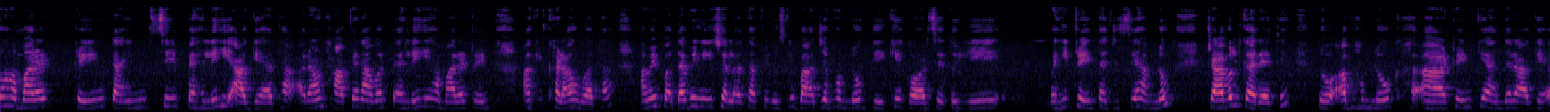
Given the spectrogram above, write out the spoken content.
सो हमारा ट्रेन टाइम से पहले ही आ गया था अराउंड हाफ़ एन आवर पहले ही हमारा ट्रेन आके खड़ा हुआ था। हमें पता भी नहीं चला था, फिर उसके बाद जब हम लोग देखे गौर से तो ये वही ट्रेन था जिससे हम लोग ट्रैवल कर रहे थे। तो अब हम लोग ट्रेन के अंदर आ गए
